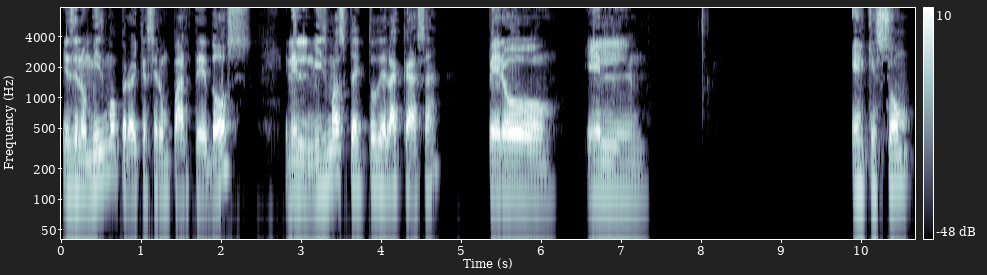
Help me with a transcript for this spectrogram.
Es de lo mismo, pero hay que hacer un parte 2 en el mismo aspecto de la casa, pero el, el que son,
